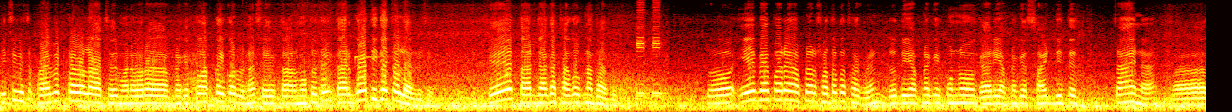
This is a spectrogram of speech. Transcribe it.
কিছু কিছু প্রাইভেট কারওয়ালা আছে মানে ওরা আপনাকে তোয়াক্কাই করবে না, সে তার মতোতেই তার গতিতে চলে আসবে সে। সে তার জায়গা থাকুক না থাকুক। তো এ ব্যাপারে আপনারা সতর্ক থাকবেন। যদি আপনাকে কোনো গাড়ি আপনাকে সাইড দিতে চায় না বা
